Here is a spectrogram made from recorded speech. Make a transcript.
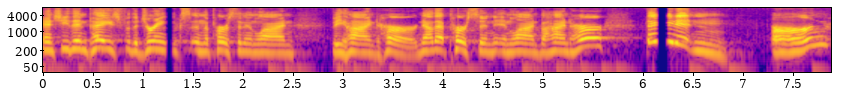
And she then pays for the drinks and the person in line behind her. Now, that person in line behind her, they didn't earn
